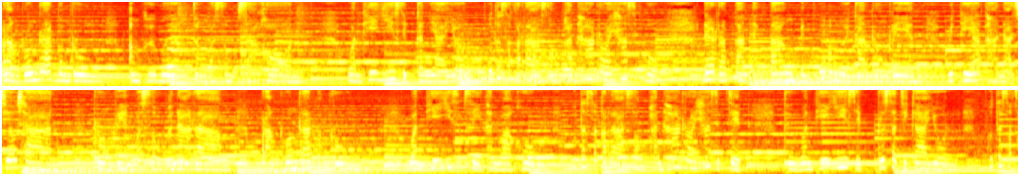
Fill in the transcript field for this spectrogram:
ปลังร่วมราชบำรุง อำเภอเมือง จังหวัดสมุทรสาคร วันที่ 20 กันยายน พุทธศักราช 2556 ได้รับการแต่งตั้งเป็นผู้อำนวยการโรงเรียน วิทยาฐานะเชี่ยวชาญ โรงเรียนวัดโสพนาราม ปลังร่วมราชบำรุง วันที่ 24 ธันวาคม พุทธศักราช 2557 ถึงวันที่ 20 พฤศจิกายน พุทธศัก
